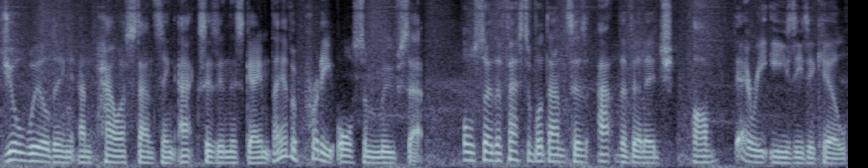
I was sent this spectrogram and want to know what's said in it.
dual wielding and power stancing axes in this game, they have a pretty awesome moveset. Also, the festival dancers at the village are very easy to kill.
